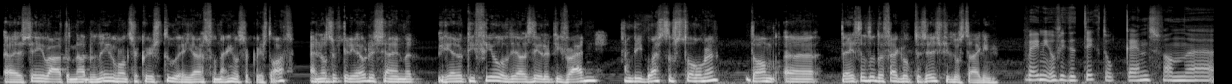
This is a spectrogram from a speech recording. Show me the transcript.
eh, zeewater naar de Nederlandse kust toe en juist van de Engelse kust af. En als er periodes zijn met relatief veel, juist relatief weinig van die westerstormen, dan eh, heeft dat een effect op de zeespiegelstijging. Ik weet niet of je de TikTok kent van, eh,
